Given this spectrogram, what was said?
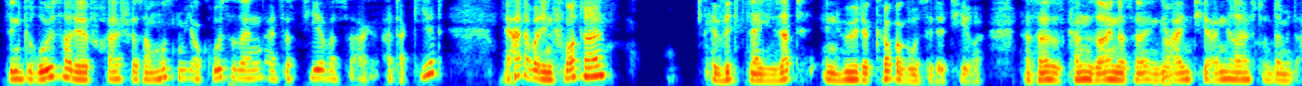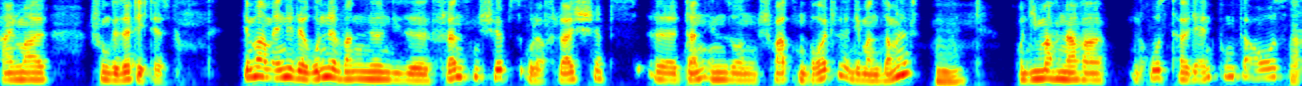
sind größer. Der Fleischfresser muss nämlich auch größer sein als das Tier, was er attackiert. Er hat aber den Vorteil, er wird gleich satt in Höhe der Körpergröße der Tiere. Das heißt, es kann sein, dass er irgendwie Ja. ein Tier angreift und damit einmal schon gesättigt ist. Immer am Ende der Runde wandeln diese Pflanzenchips oder Fleischchips äh, dann in so einen schwarzen Beutel, in dem man sammelt. Mhm. Und die machen nachher einen Großteil der Endpunkte aus. Ja.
